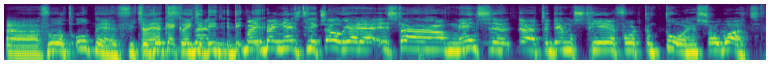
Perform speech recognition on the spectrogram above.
uh, voor het ophef. Weet je, nou ja, kijk, weet bij, je, dit, dit, bij, bij, Netflix, oh ja, er staan wat mensen uh, te demonstreren voor het kantoor en so what.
